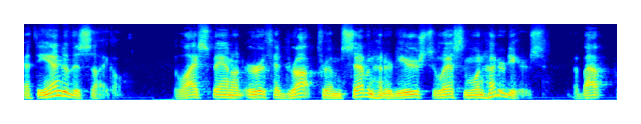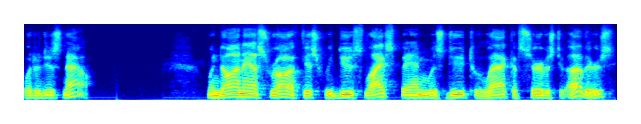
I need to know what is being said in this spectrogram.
At the end of the cycle, the lifespan on Earth had dropped from 700 years to less than 100 years, about what it is now. When Don asked Ra if this reduced lifespan was due to a lack of service to others,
